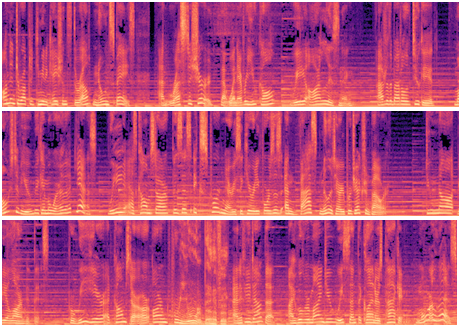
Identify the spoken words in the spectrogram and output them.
uninterrupted communications throughout known space, and rest assured that whenever you call, we are listening. After the Battle of Tukayyid, most of you became aware that yes, we as Comstar possess extraordinary security forces and vast military projection power. Do not be alarmed at this, for we here at Comstar are armed for your benefit. And if you doubt that, I will remind you we sent the clanners packing, more or less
